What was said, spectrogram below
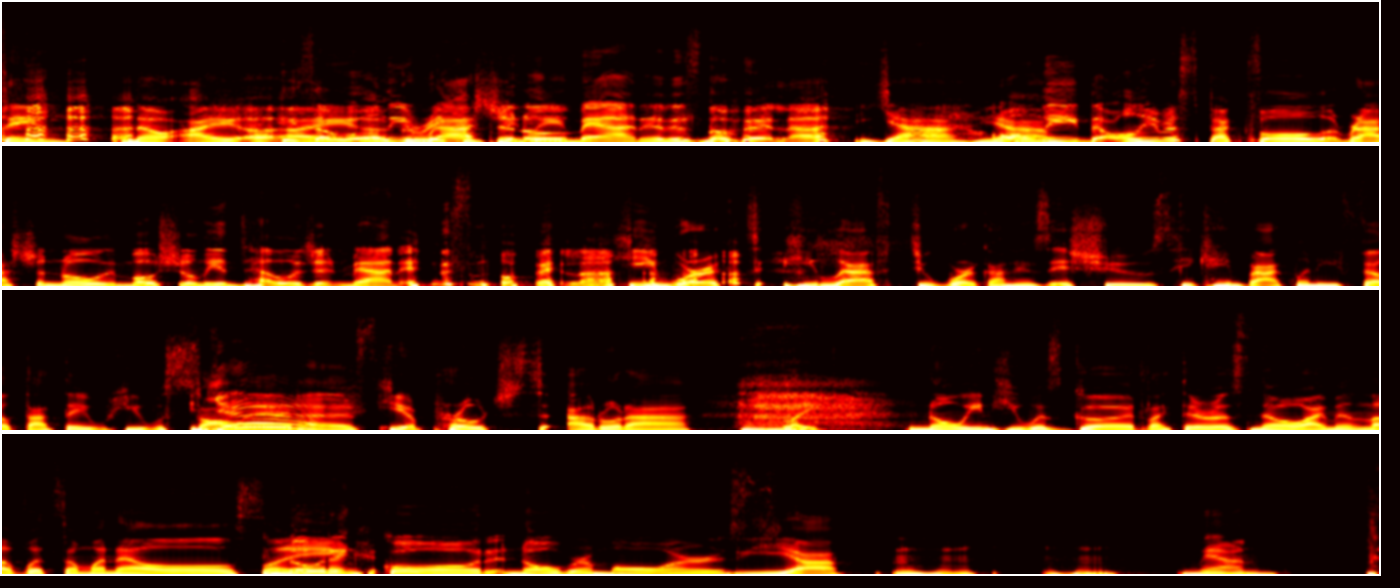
Same. No, I. Uh, he's I the only rational completely. man in this novela. Yeah. Yeah. Only the only respectful, rational, emotionally intelligent man in this novela. he worked. He left to work on his issues. He came back when he felt that they he was solid. Yes. He approached Aurora like knowing he was good. Like there was no I'm in love with someone else. Like no rencor, no remorse. yeah. Mm-hmm. Mm-hmm. Man.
